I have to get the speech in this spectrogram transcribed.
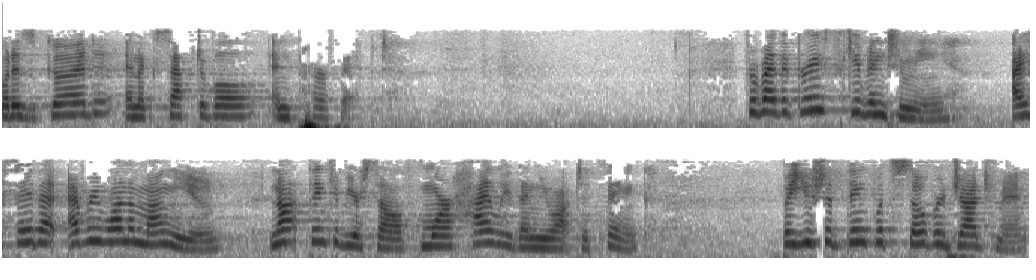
what is good and acceptable and perfect. For by the grace given to me, I say that everyone among you not think of yourself more highly than you ought to think, but you should think with sober judgment,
